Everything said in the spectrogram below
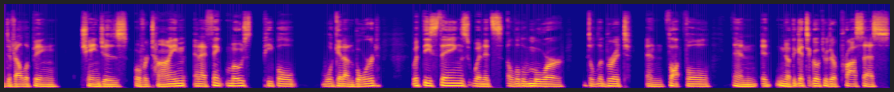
developing changes over time. And I think most people will get on board with these things when it's a little more deliberate and thoughtful and it, you know, they get to go through their process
